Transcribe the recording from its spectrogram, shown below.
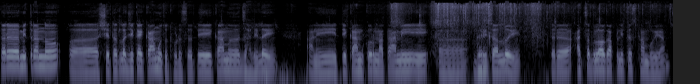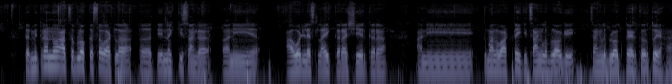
तर मित्रांनो शेतातलं जे काही काम होतं थोडंसं ते काम झालेलं आहे. आणि ते काम करून आता आम्ही घरी चाललो आहे तर आजचा ब्लॉग आपण इथंच थांबूया. तर मित्रांनो आजचा ब्लॉग कसा वाटला ते नक्की सांगा. आणि आवडल्यास लाईक करा शेअर करा. आणि तुम्हाला वाटतं आहे की चांगला ब्लॉग आहे चांगलं ब्लॉग तयार करतो आहे हा.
